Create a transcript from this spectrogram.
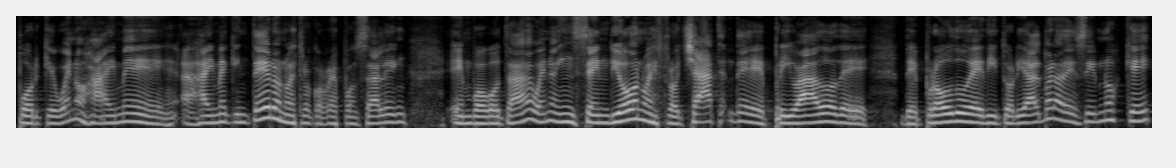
porque bueno, Jaime, Jaime Quintero, nuestro corresponsal en, en, Bogotá, bueno, incendió nuestro chat de privado de, de Produ Editorial para decirnos que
